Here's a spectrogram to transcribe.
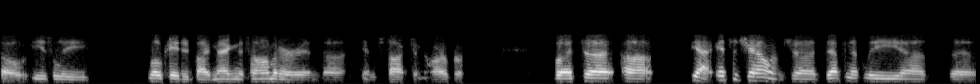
so easily located by magnetometer in uh, in Stockton Harbor. But uh, uh, yeah, it's a challenge. Uh, definitely, uh, the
